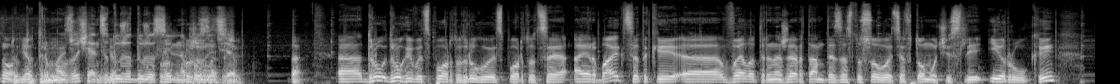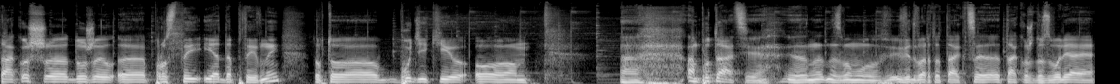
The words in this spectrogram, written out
Ну, Тобто я тримають- Ну, звичайно, це дуже дуже сильна про позиція. Так. Е, друг- Другий вид спорту, другий вид спорту це аербайк. Це такий е, велотренажер, там, де застосовуються в тому числі і руки. Також е, дуже простий і адаптивний. Тобто будь-які. о, Ампутації, е, на- назвемо відверто так, це також дозволяє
